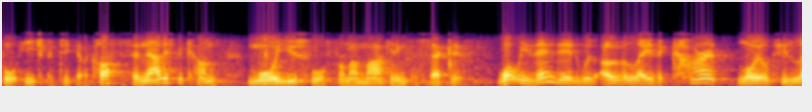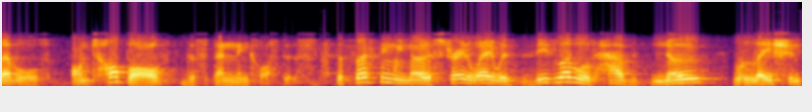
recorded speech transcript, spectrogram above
for each particular cluster. So now this becomes more useful from a marketing perspective. What we then did was overlay the current loyalty levels on top of the spending clusters. The first thing we noticed straight away was these levels have no relation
